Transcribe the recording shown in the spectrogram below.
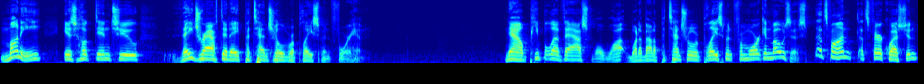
money is hooked into they drafted a potential replacement for him. Now, people have asked, well, what, what about a potential replacement for Morgan Moses? That's fine. That's a fair question.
